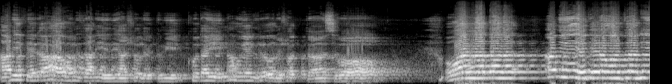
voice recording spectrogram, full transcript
আমি ফেরাউন জানি যে আসলে তুমি খোদাই নাও একজন সত্য আছো ও আল্লাহ আমি ফেরাউন জানি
